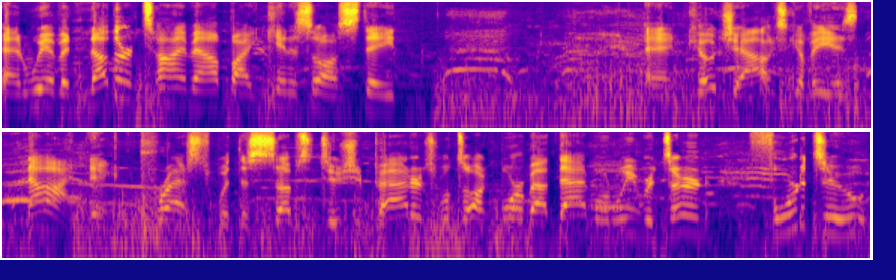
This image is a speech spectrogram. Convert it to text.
And we have another timeout by Kennesaw State. And Coach Alex Cavey is not impressed with the substitution patterns. We'll talk more about that when we return 4 to 2,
